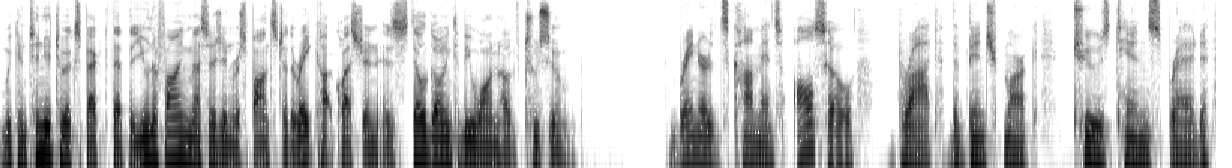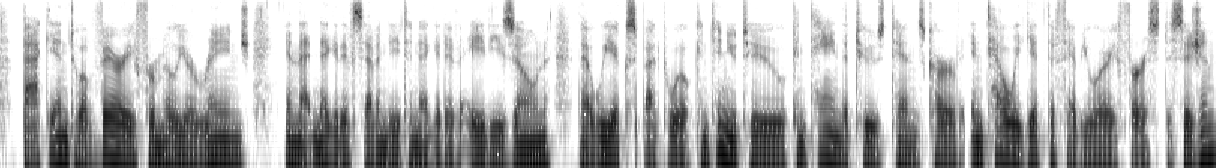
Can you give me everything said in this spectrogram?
we continue to expect that the unifying message in response to the rate cut question is still going to be one of too soon. Brainard's comments also brought the benchmark twos 10 spread back into a very familiar range in that negative 70 to negative 80 zone that we expect will continue to contain the twos 10s curve until we get the February 1st decision.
